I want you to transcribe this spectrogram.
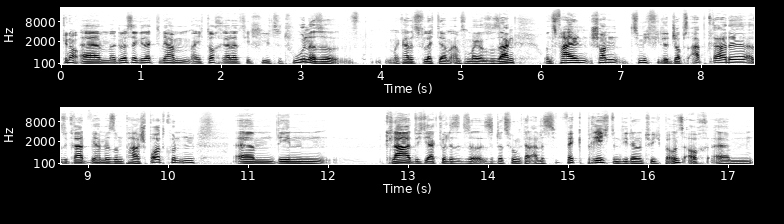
Genau. Ähm, weil du hast ja gesagt, wir haben eigentlich doch relativ viel zu tun. Also, man kann es vielleicht ja einfach mal so sagen, uns fallen schon ziemlich viele Jobs ab gerade. Also, gerade, wir haben ja so ein paar Sportkunden, ähm, denen klar durch die aktuelle Situation gerade alles wegbricht und die dann natürlich bei uns auch ähm,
